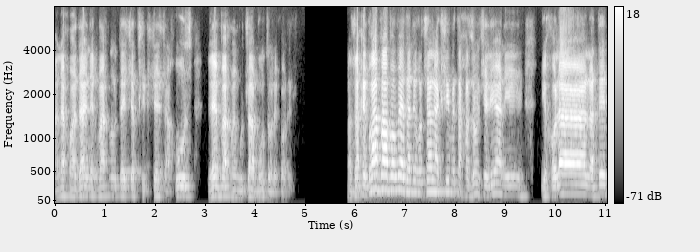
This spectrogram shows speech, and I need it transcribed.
אנחנו עדיין הרווחנו 9.6 אחוז רווח ממוצע ברוטו לחודש. אז החברה באה ואומרת, אני רוצה להגשים את החזון שלי, אני יכולה לתת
